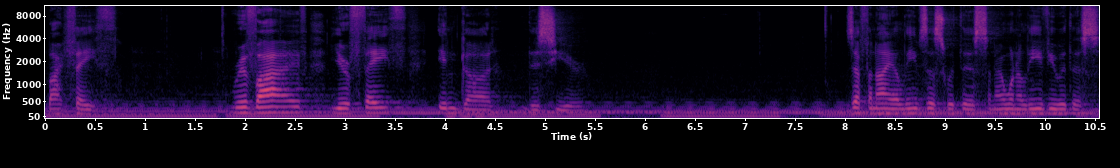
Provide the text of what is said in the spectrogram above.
by faith. Revive your faith in God this year. Zephaniah leaves us with this, and I want to leave you with this.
